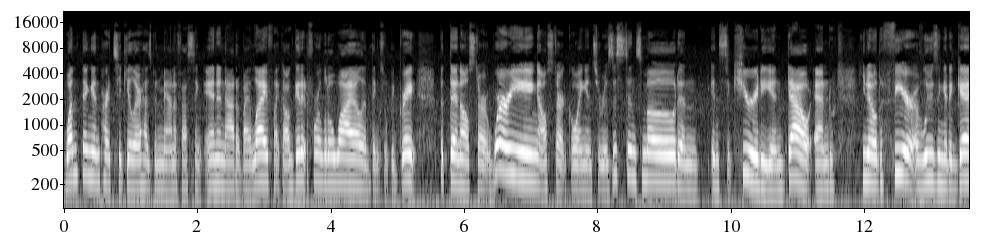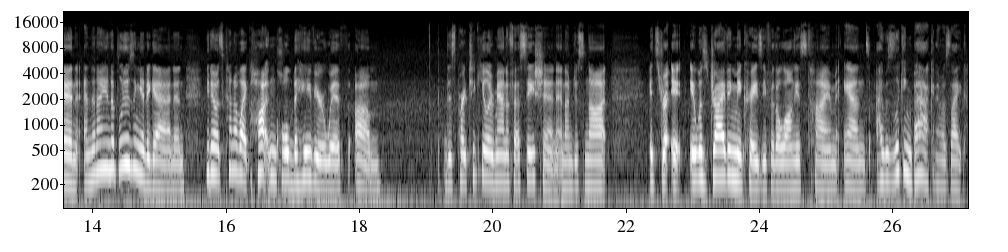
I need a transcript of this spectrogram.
one thing in particular has been manifesting in and out of my life. Like I'll get it for a little while and things will be great, but then I'll start worrying, I'll start going into resistance mode and insecurity and doubt and, you know, the fear of losing it again. And then I end up losing it again. And, you know, it's kind of like hot and cold behavior with um, this particular manifestation. And I'm just not it's it, it was driving me crazy for the longest time and i was looking back and i was like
